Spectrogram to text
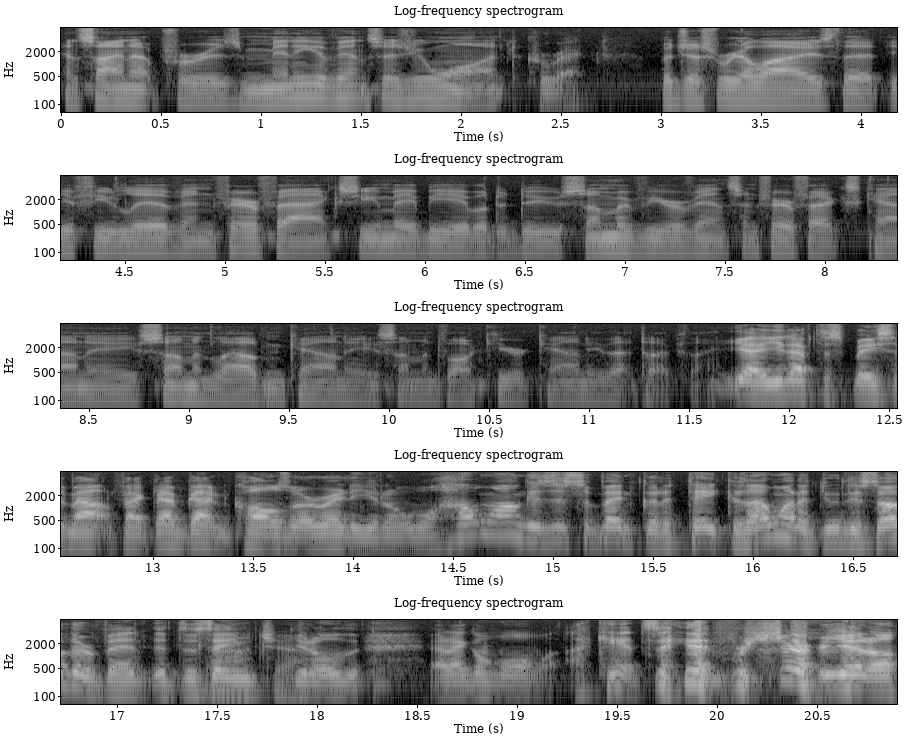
and sign up for as many events as you want. correct. But just realize that if you live in Fairfax, you may be able to do some of your events in Fairfax County, some in Loudoun County, some in Fauquier County, that type of thing. Yeah, you'd have to space them out. In fact, I've gotten calls already. You know, well, how long is this event going to take? Because I want to do this other event at the same. You know, and I go, well, I can't say that for sure. You know,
